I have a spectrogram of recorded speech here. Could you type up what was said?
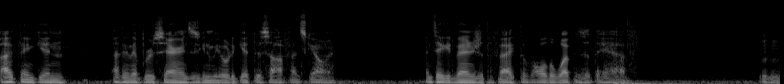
I think in, I think that Bruce Arians is going to be able to get this offense going, and take advantage of the fact of all the weapons that they have. Mm-hmm.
